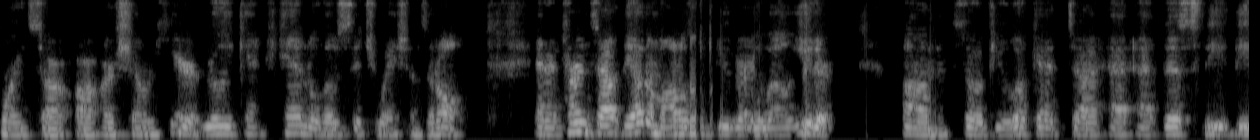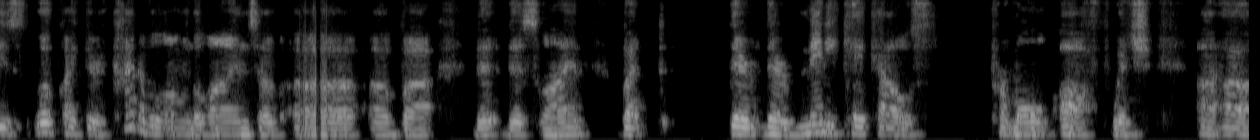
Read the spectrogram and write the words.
points are, are, are, shown here. It really can't handle those situations at all. And it turns out the other models don't do very well either. Um, so if you look at, uh, at, at, this, the, these look like they're kind of along the lines of, uh, of uh, th this line, but they're, they're many kcals per mole off, which uh, uh,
